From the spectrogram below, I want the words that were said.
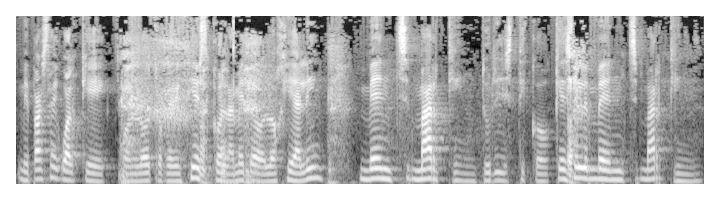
me pasa igual que con lo otro que decías, con la metodología Lean, benchmarking turístico. ¿Qué es el benchmarking?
